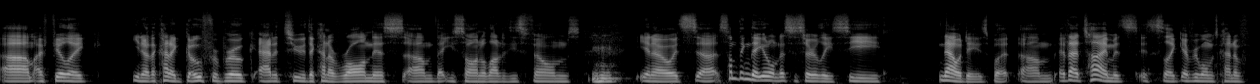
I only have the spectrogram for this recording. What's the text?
Um, I feel like you know the kind of go for broke attitude, the kind of rawness um, that you saw in a lot of these films. You know, it's uh, something that you don't necessarily see nowadays, but um, at that time, it's it's like everyone was kind of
